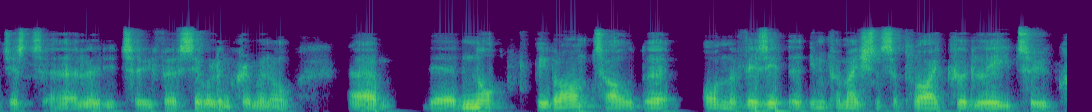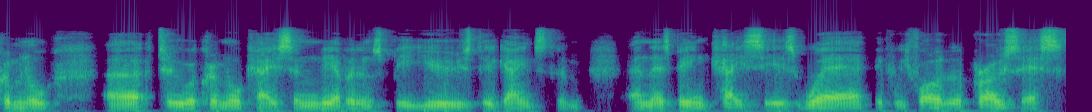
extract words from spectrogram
just alluded to for civil and criminal. Um, they're not people aren't told that on the visit that information supply could lead to criminal uh, to a criminal case and the evidence be used against them. And there's been cases where, if we follow the process,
